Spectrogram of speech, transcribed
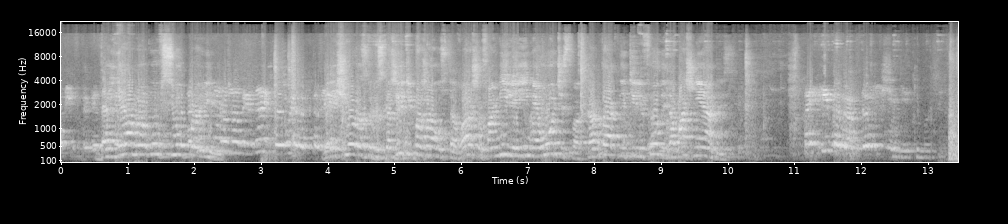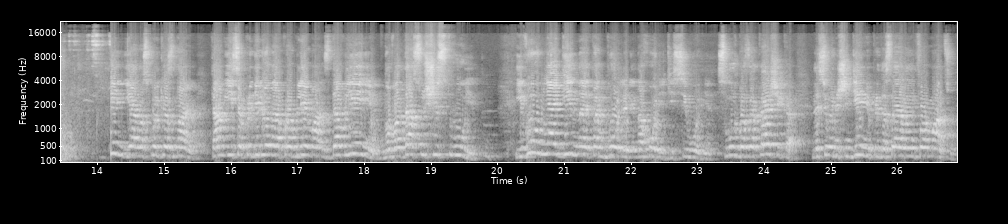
общества. без Да я могу все проверить. Я еще раз говорю, скажите, пожалуйста, ваша фамилия, имя, отчество, контактный телефон и домашний адрес. Спасибо вам, услуги. Я, насколько знаю, там есть определенная проблема с давлением, но вода существует. И вы у меня один на этом бойлере находитесь сегодня. Служба заказчика на сегодняшний день мне предоставила информацию.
